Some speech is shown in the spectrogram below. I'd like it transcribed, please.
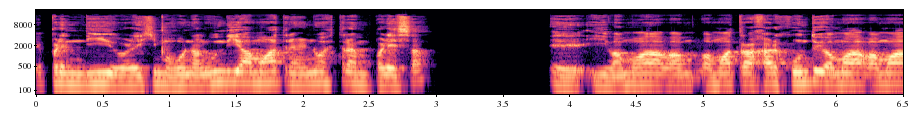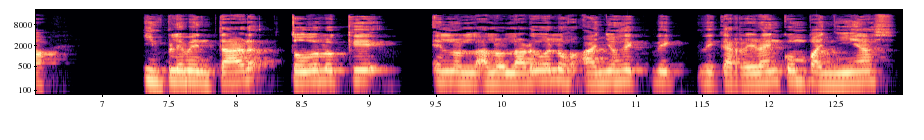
eh, prendido. Dijimos, bueno, algún día vamos a tener nuestra empresa eh, y vamos a, vamos a trabajar juntos y vamos a, vamos a implementar todo lo que en lo, a lo largo de los años de, de, carrera en compañías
